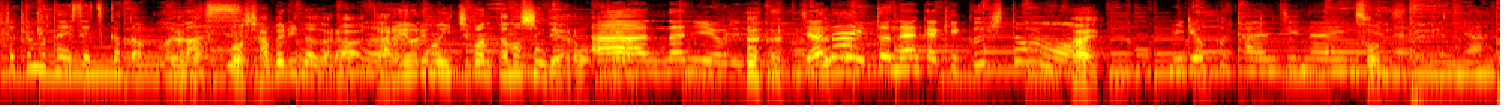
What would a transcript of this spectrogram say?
ん。とても大切かと思います。もう喋りながら誰よりも一番楽しんでやろうみたいああ何より。じゃないとなんか聞く人なもはい魅力感じないんじゃないかな。そうですねなんか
